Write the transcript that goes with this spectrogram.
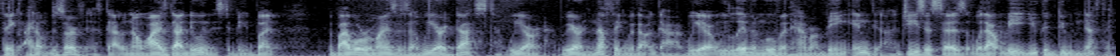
think, I don't deserve this. God, no, why is God doing this to me? But the Bible reminds us that we are dust. We are we are nothing without God. We are we live and move and have our being in God. Jesus says, "Without me, you could do nothing,"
